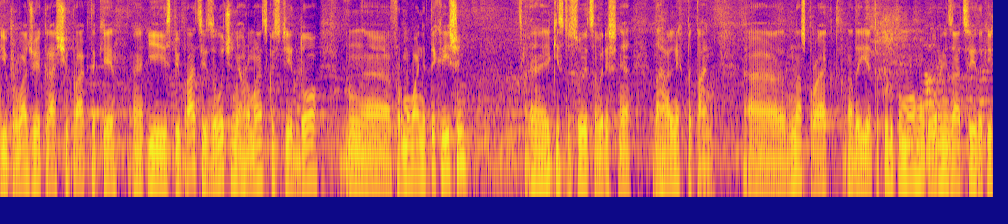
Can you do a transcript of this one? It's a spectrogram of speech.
і впроваджує кращі практики і співпраці, і залучення громадськості до формування тих рішень, які стосуються вирішення нагальних питань. Е, Наш проект надає таку допомогу у організації таких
